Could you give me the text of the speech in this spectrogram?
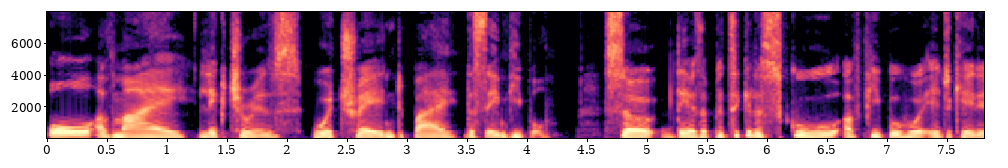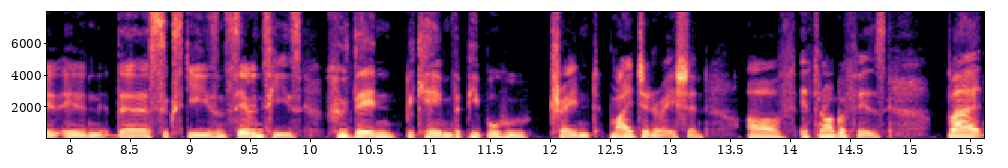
All of my lecturers were trained by the same people. So there's a particular school of people who were educated in the 60s and 70s who then became the people who trained my generation of ethnographers. But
